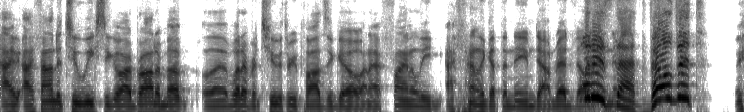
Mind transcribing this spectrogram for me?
I, I found it two weeks ago. I brought him up, uh, whatever, two or three pods ago, and I finally I finally got the name down. Red Velvet. What is that? Velvet?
